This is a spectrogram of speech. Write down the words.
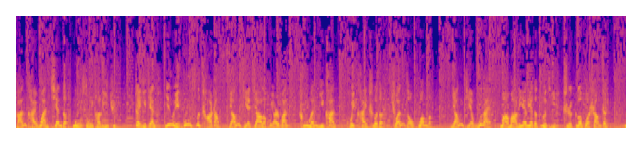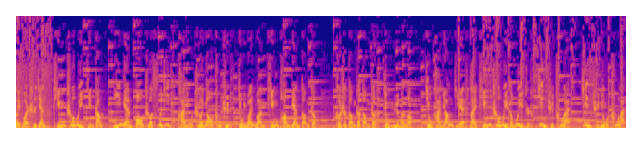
感慨万千的目送她离去。这一天，因为公司查账，杨姐加了会儿班，出门一看，会开车的全走光了。杨姐无奈，骂骂咧咧的自己是胳膊上阵。那段时间停车位紧张，一面包车司机看有车要出去，就远远停旁边等着。可是等着等着就郁闷了，就看杨姐在停车位的位置进去出来，进去又出来。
